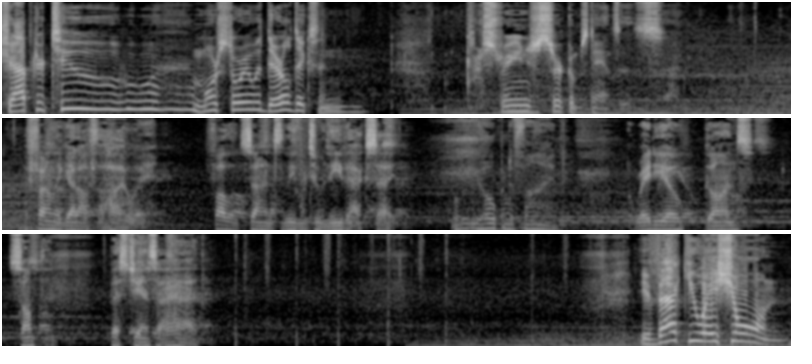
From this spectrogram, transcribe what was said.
Chapter 2 More story with Daryl Dixon. Strange circumstances. I finally got off the highway. Followed signs leading to an evac site. What were you hoping to find? A radio, guns, something. Best chance I had. Evacuation.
